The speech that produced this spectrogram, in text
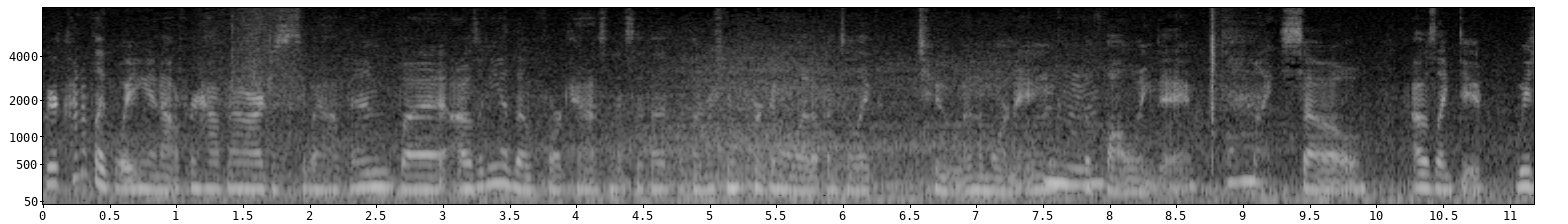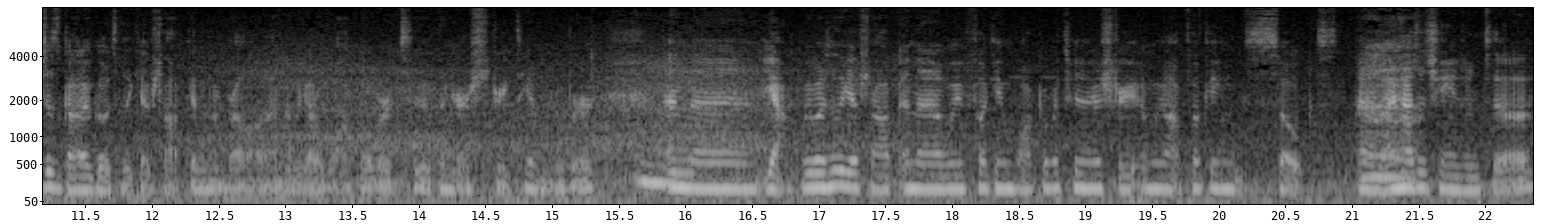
we were kind of like waiting it out for half an hour just to see what happened. But I was looking at the forecast, and it said that the thunderstorms were gonna let up until like two in the morning the Mhm. following day. Oh my. So I was like, dude, we just gotta go to the gift shop, get an umbrella, and then we gotta walk over to the nearest street to get an Uber. And then yeah, we went to the gift shop and then we fucking walked over to the nearest street and we got fucking soaked. And I had to change into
